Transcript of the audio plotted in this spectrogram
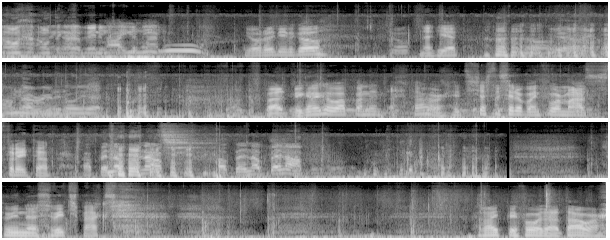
I don't. Ha- I don't think I have any. You ready to go? No. Not yet. Yeah. I'm not ready to go yet. But we're gonna go up on the tower. It's just a 0.4 miles straight up. Up and up and up. up and up and up. Doing the switchbacks. Right before the tower.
